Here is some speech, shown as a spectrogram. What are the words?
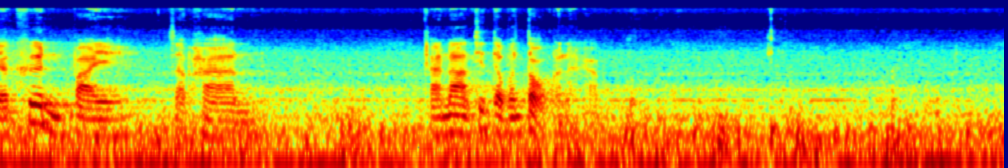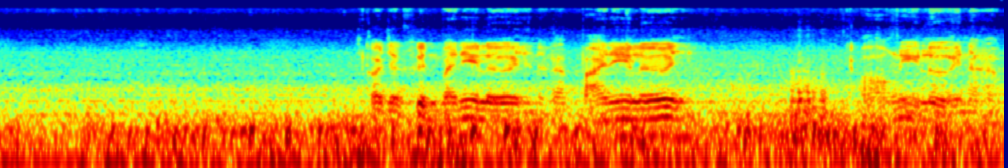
จะขึ้นไปสะพานทางด้านทิศตะวันตกนะครับ ก็จะขึ้นไปนี่เลยนะครับ ไปนี่เลยออกนี่เลยนะครับ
